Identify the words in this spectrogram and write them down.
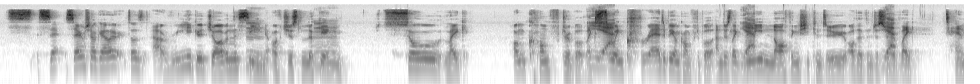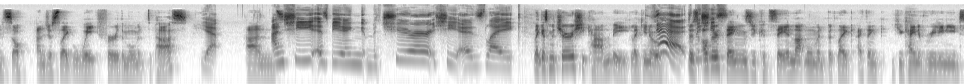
Sarah Michelle Gellar does a really good job in the scene Mm. of just looking so like uncomfortable, like so incredibly uncomfortable. And there's like Yeah. really nothing she can do other than just sort Yeah. of like tense up and just like wait for the moment to pass. Yeah. And, And she is being mature. She is like like as mature as she can be like you know Yeah, there's other she's- things you could say in that moment but like i think you kind of really need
